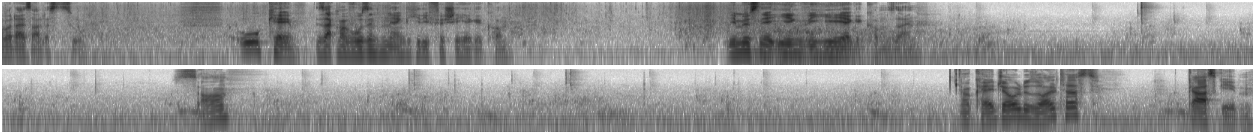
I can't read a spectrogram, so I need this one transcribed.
Aber da ist alles zu. Okay. Sag mal, wo sind denn eigentlich hier die Fische hergekommen? Die müssen ja irgendwie hierher gekommen sein. So. Okay, Joel, du solltest Gas geben.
